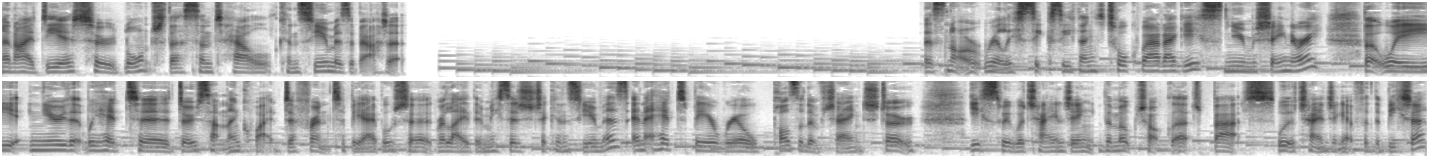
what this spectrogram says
an idea to launch this and tell consumers about it. It's not a really sexy thing to talk about, I guess, new machinery, but we knew that we had to do something quite different to be able to relay the message to consumers, and it had to be a real positive change too. Yes, we were changing the milk chocolate, but we were changing it for the better.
